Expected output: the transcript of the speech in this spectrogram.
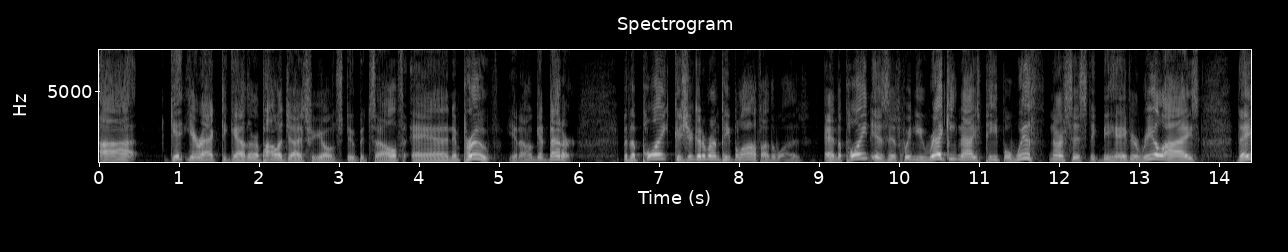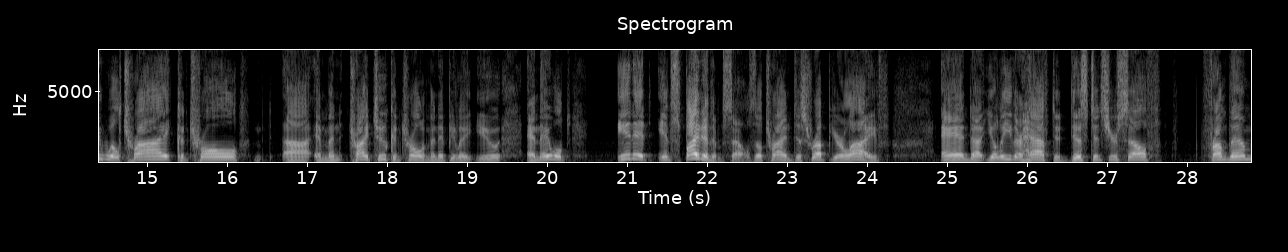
uh, get your act together, apologize for your own stupid self, and improve, you know, get better. But the point, because you're going to run people off otherwise, And the point is that when you recognize people with narcissistic behavior, realize they will try, control, uh, and man- try to control and manipulate you, and they will, in it, in spite of themselves, they'll try and disrupt your life, and uh, you'll either have to distance yourself from them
